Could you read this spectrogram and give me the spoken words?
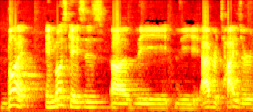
But in most cases, uh, the the advertiser,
